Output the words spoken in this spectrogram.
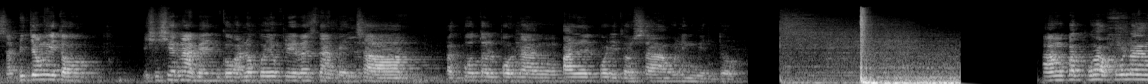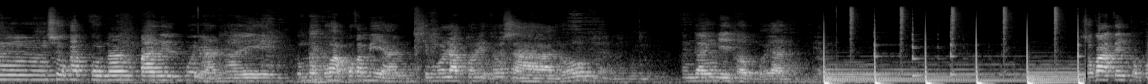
Sa video ito, isi-share namin kung ano po yung clearance namin sa pagputol po ng panel po dito sa uling window. Ang pagkuha po ng sukat po ng panel po niyan ay kumukuha po kami yan simula po rito sa loob hanggang dito po yan. Sukatin ko po.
